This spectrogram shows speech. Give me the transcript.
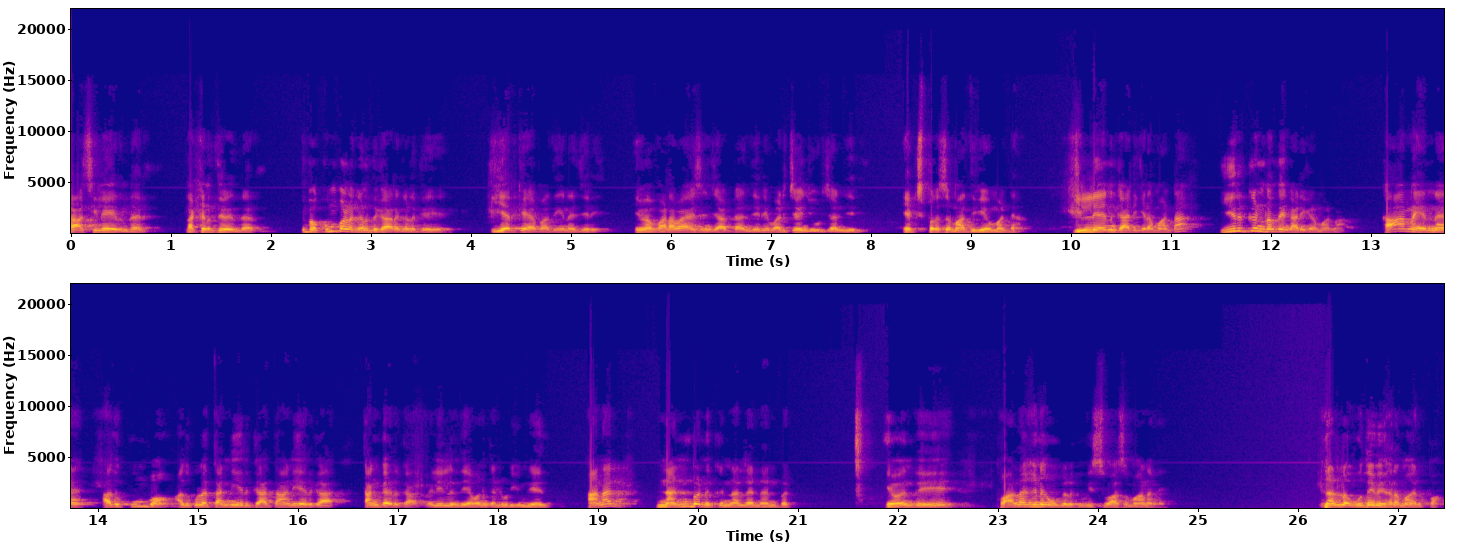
ராசியிலே இருந்தார் லக்கணத்திலே இருந்தார். இப்போ கும்ப லக்கணத்துக்காரங்களுக்கு இயற்கையாக பார்த்தீங்கன்னா சரி இவன் வடவாயசம் சாப்பிட்டாலும் சரி வடிச்சவஞ்சி குடிச்சாலும் சரி எக்ஸ்பிரஸை மாற்றிக்கவே மாட்டான். இல்லைன்னு காட்டிக்கிற மாட்டான் இருக்குன்றதையும் காட்டிக்கிற மாட்டான். காரணம் என்ன? அது கும்பம். அதுக்குள்ளே தண்ணி இருக்கா தானியம் இருக்கா தங்கம் இருக்கா வெளியிலேருந்து எவனும் கண்டுபிடிக்க முடியாது. ஆனால் நண்பனுக்கு நல்ல நண்பன். இவன் வந்து பழகுனவங்களுக்கு விசுவாசமானவன். நல்ல உதவிகரமாக இருப்பான்.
